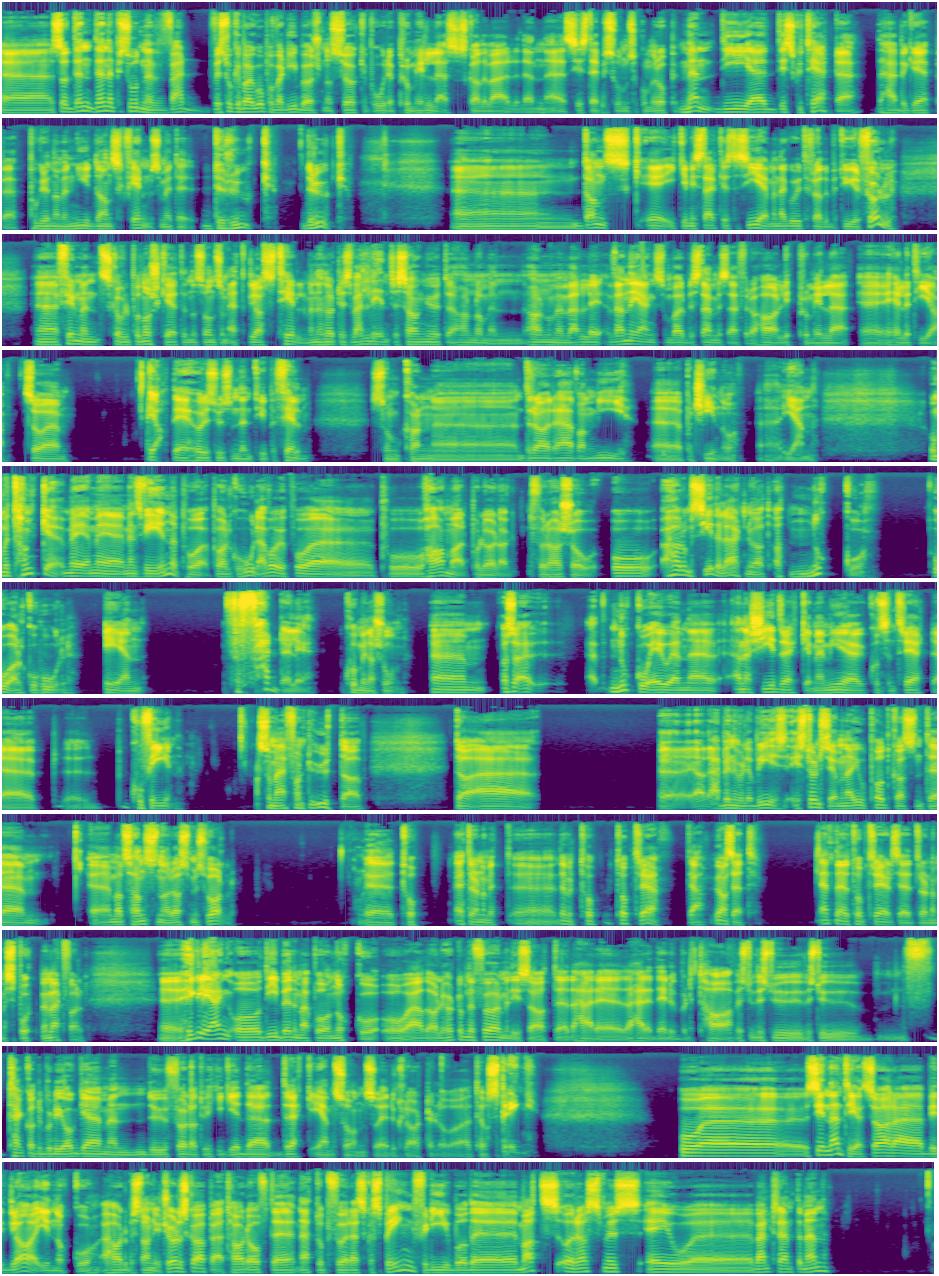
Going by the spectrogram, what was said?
Eh, så den, den, episoden er verd Hvis dere bare går på verdibørsen og søker på ordet promille, så skal det være den uh, siste episoden som kommer opp. Men de uh, diskuterte det her begrepet pga. en ny dansk film som heter Druk. Druk. dansk er ikke min sterkeste side, men jeg går ut ifra det betyr full. filmen skal vel på norsk hete noe sånt som Et glass til, men den hørtes veldig interessant ut. Det handler om en, handler en vennegjeng som bare bestemmer seg for å ha litt promille hele tida. Så ja, det høres ut som den type film som kan uh, dra ræva mi uh, på kino uh, igjen. Og med tanke, med, med, mens vi er inne på, på, alkohol Jeg var jo på, på, Hamar på lørdag for å ha show, og jeg har omsider lært nå at, at noe og alkohol er en forferdelig kombinasjon. Um, altså, Noco er jo en energidrikke med mye konsentrert koffein som jeg fant ut av da jeg uh, ja, Det begynner vel å bli en stund siden, men jeg gjorde podkasten til uh, Mads Hansen og Rasmus Wold. Uh, topp et eller annet med Det er vel topp top tre? Ja, uansett. Enten er det topp tre eller så er det et eller annet med sport, men i hvert fall. Uh, hyggelig gjeng, og de bød meg på noe. og Jeg hadde aldri hørt om det før, men de sa at uh, det, her er, det, her er, det du burde ta. Hvis du, hvis, du, hvis du, tenker at du burde jogge, men du føler at du ikke gidder, drikk én sånn, så er du klar til å, til å springe. Og uh, Siden den tid så har jeg blitt glad i noe. Jeg har det bestandig i kjøleskapet. Jeg tar det ofte nettopp før jeg skal springe, fordi både Mats og Rasmus er jo veltrente menn.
